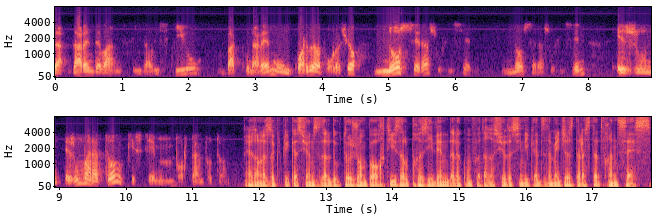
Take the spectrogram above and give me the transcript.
d'ara endavant fins a l'estiu vacunarem un quart de la població. No serà suficient, no serà suficient. És un, és un marató que estem portant tothom. Eren les explicacions del doctor Joan Pau Ortiz, el president de la Confederació de Sindicats de Metges de l'estat francès.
